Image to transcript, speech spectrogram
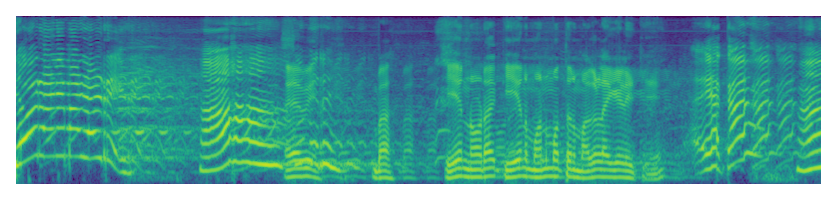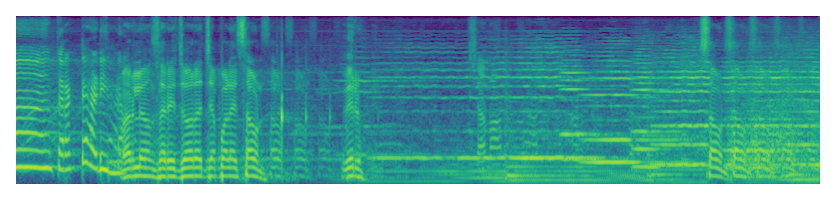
ದೇವರಾಣಿ ಮಾಡಿ ಹೇಳ್ರಿ. ಹಾ. ಬಾ. ಏನ್ ನೋಡಕ್ ಏನ್ ಮನ್ಮತನ ಮಗಳಾಗಿ ಹೇಳಿಕಿ ಯಾಕ? ಹಾ ಕರೆಕ್ಟ್ ಹಾಡಿ ಬರ್ಲಿ ಒಂದ್ಸರಿ ಜೋರ ಚಪ್ಪಾಳೆ ಸೌಂಡ್ ವೀರು. ಸೌಂಡ್ ಸೌಂಡ್ ಸೌಂಡ್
